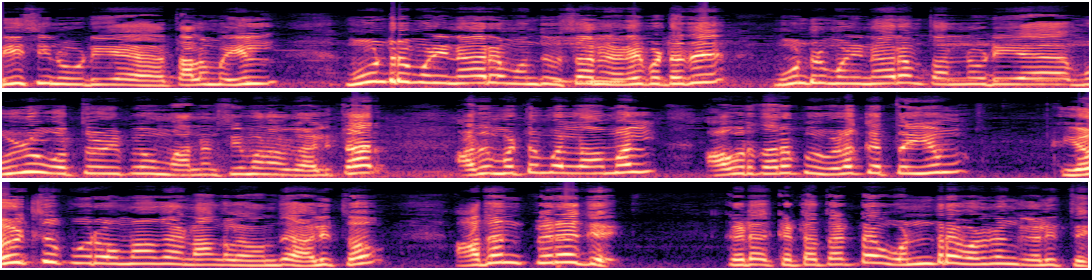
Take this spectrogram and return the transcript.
டிசியினுடைய தலைமையில் மூன்று மணி நேரம் வந்து விசாரணை நடைபெற்றது. மூன்று மணி நேரம் தன்னுடைய முழு ஒத்துழைப்பும் அண்ணன் சீமான் அவர்கள் அளித்தார். அது மட்டுமல்லாமல் அவர் தரப்பு விளக்கத்தையும் எழுத்துப்பூர்வமாக நாங்கள் வந்து அளித்தோம் அதன் பிறகு கிட்ட- கிட்டத்தட்ட ஒன்றரை வருடம் கழித்து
